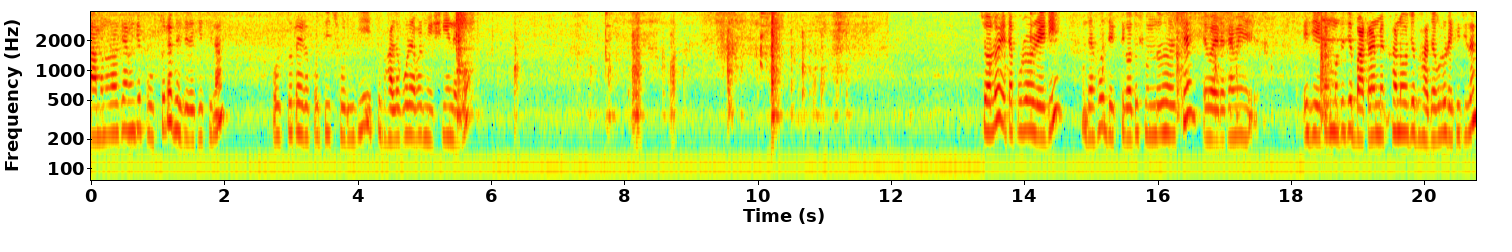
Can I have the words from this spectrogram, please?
নামানোর আগে আমি যে পোস্তটা ভেজে রেখেছিলাম, পোস্তটা এর ওপর দিয়ে ছড়িয়ে দিয়ে একটু ভালো করে আবার মিশিয়ে নেব। চলো, এটা পুরো রেডি দেখো, দেখতে কত সুন্দর হয়েছে। এবার এটাকে আমি, এই যে এটার মধ্যে যে বাটার মেখানো যে ভাজাগুলো রেখেছিলাম,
